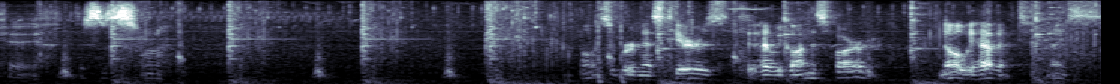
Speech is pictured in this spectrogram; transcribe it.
Okay, this is one. Oh, it's a bird nest here. Is, have we gone this far? No, we haven't. Nice.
